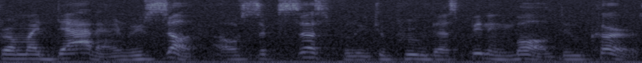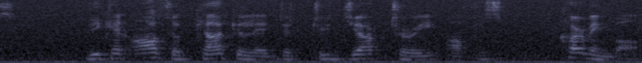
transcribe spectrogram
From my data and result, I was successfully to prove that spinning ball do curves. We can also calculate the trajectory of a curving ball.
